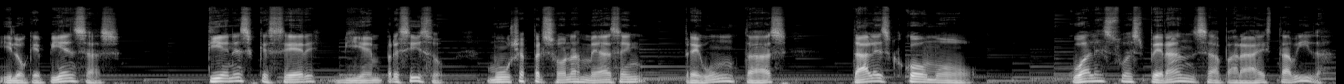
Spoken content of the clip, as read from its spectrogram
y lo que piensas, tienes que ser bien preciso. Muchas personas me hacen preguntas tales como ¿cuál es tu esperanza para esta vida?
